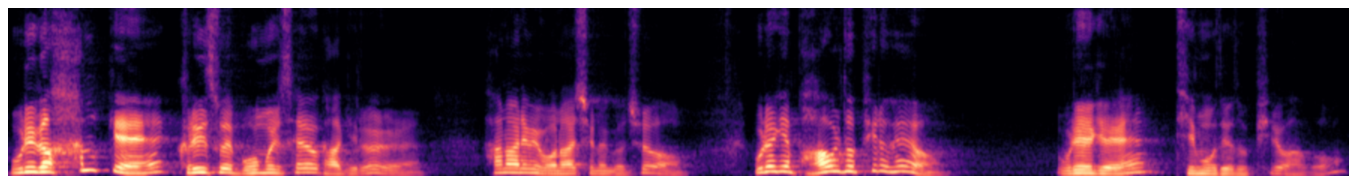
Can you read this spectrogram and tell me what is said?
우리가 함께 그리스도의 몸을 세워 가기를 하나님이 원하시는 거죠. 우리에게 바울도 필요해요. 우리에게 디모데도 필요하고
